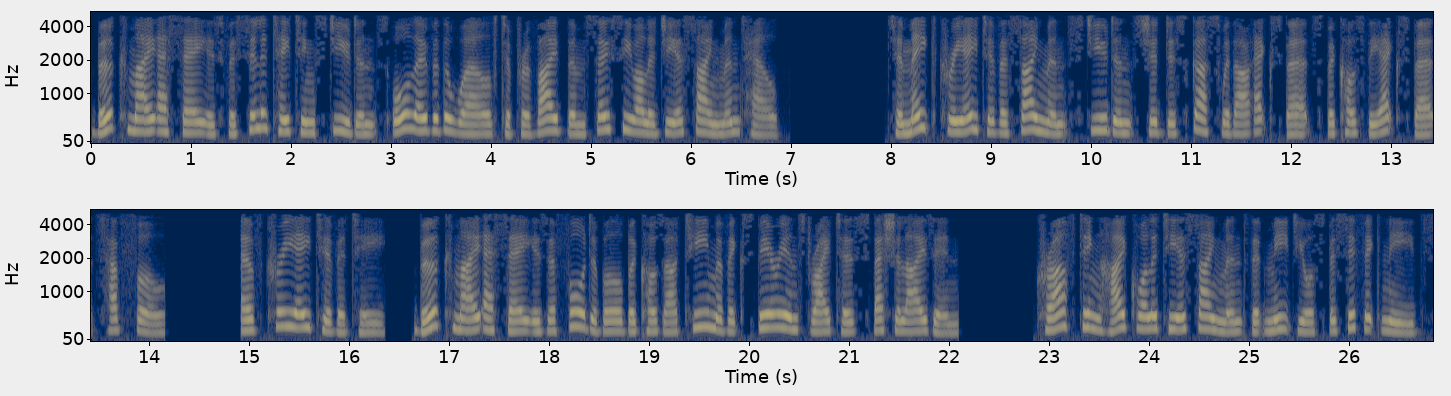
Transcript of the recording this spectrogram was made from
Book My Essay is facilitating students all over the world to provide them sociology assignment help. To make creative assignments students should discuss with our experts because the experts have full of creativity. Book My Essay is affordable because our team of experienced writers specialize in crafting high-quality assignment that meet your specific needs.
